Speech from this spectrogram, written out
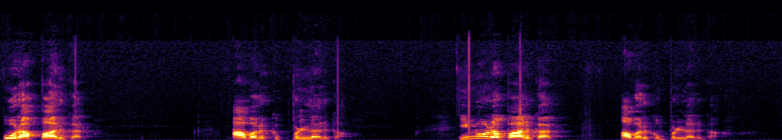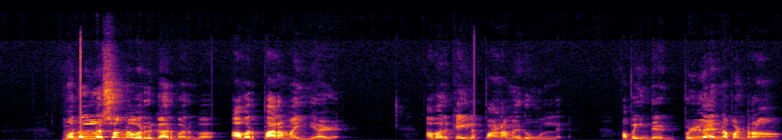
ஒரு அப்பா இருக்கார். அவருக்கு பிள்ளை இருக்கான் இன்னொரு அப்பா இருக்கார். அவருக்கும் பிள்ளை இருக்கான் முதல்ல சொன்னவர் இருக்கார் பாருங்க. அவர் பரம ஏழை. அவர் கையில பணம் எதுவும் இல்லை. அப்போ இந்த பிள்ளை என்ன பண்றான்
